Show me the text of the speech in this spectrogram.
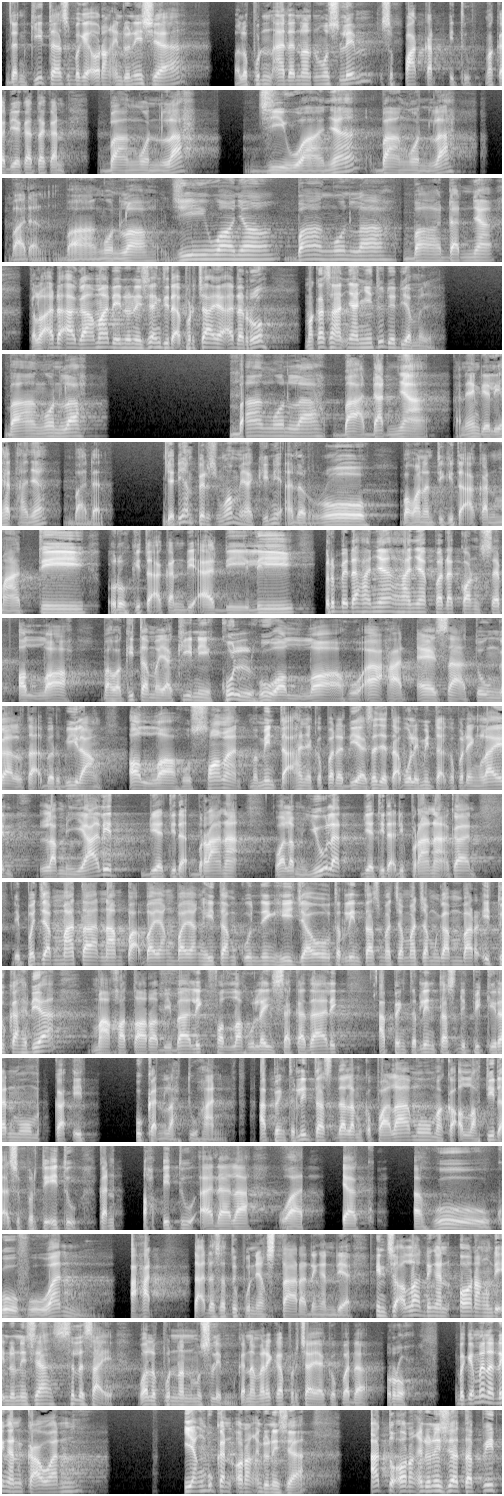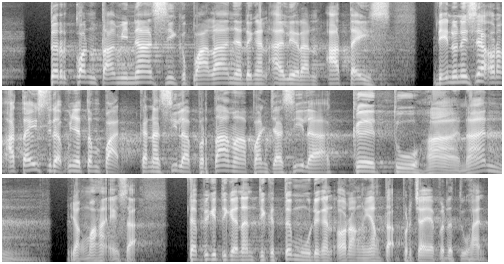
Dan kita sebagai orang Indonesia, walaupun ada non-muslim, sepakat itu. Maka dia katakan, bangunlah jiwanya, bangunlah badan. Bangunlah jiwanya, bangunlah badannya. Kalau ada agama di Indonesia yang tidak percaya ada roh, maka saat nyanyi itu dia diam aja. Bangunlah, bangunlah badannya. Karena yang dia lihat hanya badan. Jadi hampir semua meyakini ada roh, bahwa nanti kita akan mati, ruh kita akan diadili. Perbedaannya hanya pada konsep Allah bahwa kita meyakini kul huwallahu ahad. Esa tunggal tak berbilang Allahu samad. Meminta hanya kepada dia saja tak boleh minta kepada yang lain. Lam yalid dia tidak beranak walam yulad dia tidak diperanakkan. Dipejam mata nampak bayang-bayang hitam kuning hijau terlintas macam-macam gambar. Itukah dia? Ma khatara bibalik fallahu laisa kadzalik. Apa yang terlintas di pikiranmu maka itu bukanlah Tuhan. Apa yang terlintas dalam kepalamu maka Allah tidak seperti itu. Karena Allah itu adalah wa yakulahu kufuwan ahad tak ada satupun yang setara dengan dia. Insya Allah dengan orang di Indonesia selesai walaupun non muslim karena mereka percaya kepada roh. Bagaimana dengan kawan yang bukan orang Indonesia atau orang Indonesia tapi terkontaminasi kepalanya dengan aliran ateis? Di Indonesia orang ateis tidak punya tempat karena sila pertama Pancasila ketuhanan yang Maha Esa. Tapi ketika nanti ketemu dengan orang yang tak percaya pada Tuhan,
